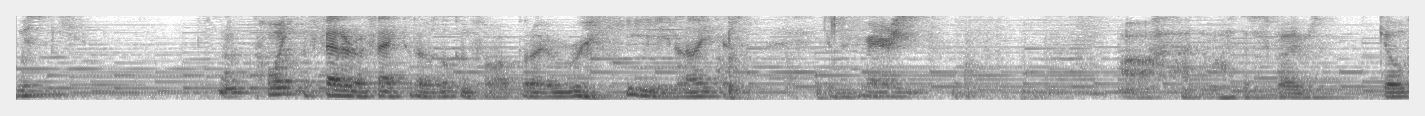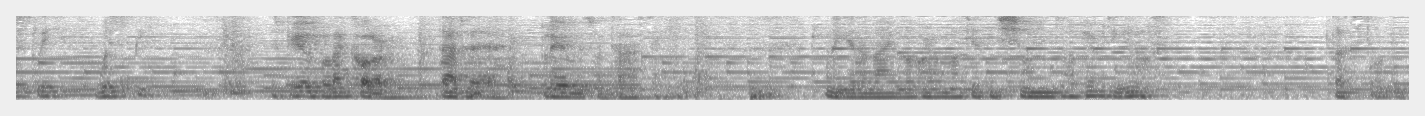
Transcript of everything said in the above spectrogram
Wispy. It's not quite the feather effect that I was looking for, but I really like it. It's very, oh, I don't know how to describe it. Ghostly, wispy. It's beautiful, that colour. That uh, blue is fantastic. Trying to get an eye look where I'm not getting shined off everything else. That's stunning.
